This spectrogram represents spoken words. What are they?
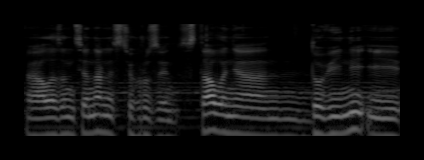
але за національністю грузин. Ставлення до війни і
